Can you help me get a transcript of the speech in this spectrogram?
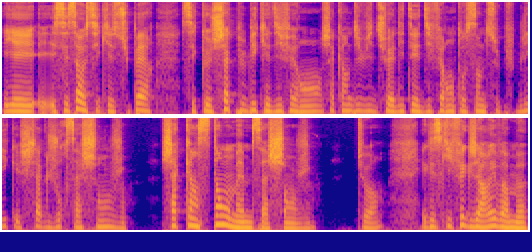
Et, et c'est ça aussi qui est super, c'est que chaque public est différent, chaque individualité est différente au sein de ce public et chaque jour ça change. Chaque instant même ça change, tu vois. Et qu'est-ce qui fait que j'arrive à me,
